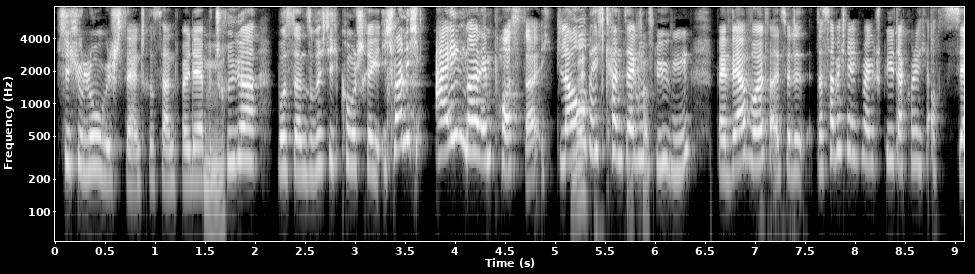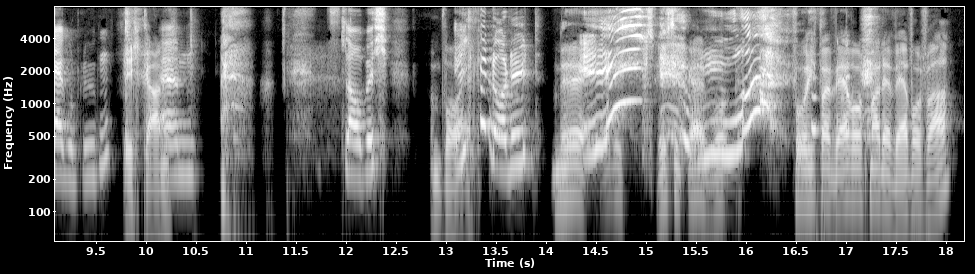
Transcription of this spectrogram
psychologisch sehr interessant, weil der Mhm. Betrüger muss dann so richtig komisch reagieren. Ich war nicht einmal Imposter. Ich glaube, Nee. ich kann sehr Krass. gut lügen. Bei Werwolf, als wir das, das habe ich nicht mal gespielt, da konnte ich auch sehr gut lügen. ich gar nicht. Ähm, das glaube ich. Boah, Ich bin doch nicht. nee, Ich? richtig geil. Wo, wo ich bei Werwolf mal der Werwolf war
